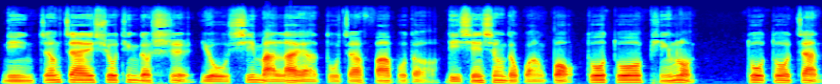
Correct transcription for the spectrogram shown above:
您正在收听的是由喜马拉雅独家发布的李先生的广播，多多评论，多多赞，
